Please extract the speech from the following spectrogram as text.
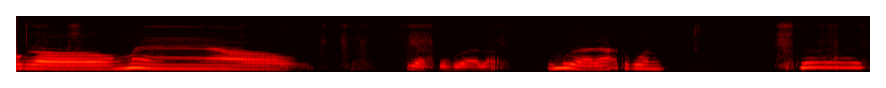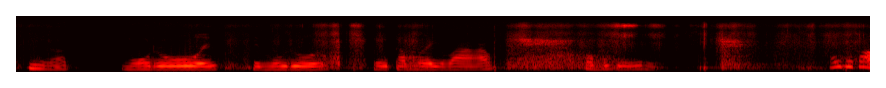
วกเราแมวเสียกูเบื่อแล้วผมเบื่อแล้วทุกคนเฮ้ยนี่ครับมูโรยเห็นมูโรยไปทำอะไรมาครับขอบคุณให้พี่เข้า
